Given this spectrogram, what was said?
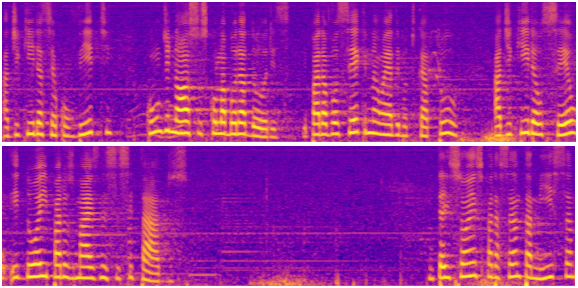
adquira seu convite com um de nossos colaboradores. E para você que não é de Botucatu, adquira o seu e doe para os mais necessitados. Intenções para a Santa Missa,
